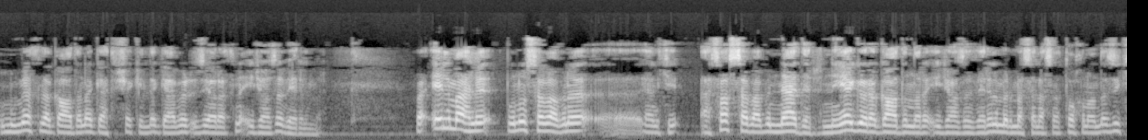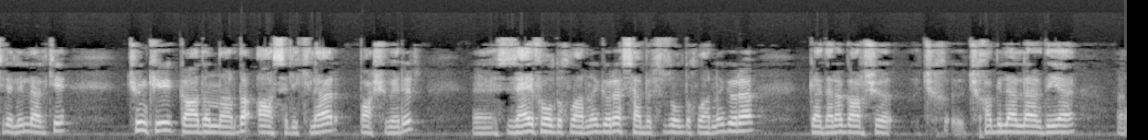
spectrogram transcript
ümumiyyətlə qadına qəti şəkildə qəbir ziyarətinə icazə verilmir. Və elm əhli bunun səbəbini, e, yəni ki, əsas səbəbi nədir? Nəyə görə qadınlara icazə verilmir məsələsinə toxunanda zikr edirlər ki, Çünki qadınlarda asiliklər baş verir. E, zəif olduqlarına görə, səbirsiz olduqlarına görə qədərə qarşı çıx çıxa bilərlər deyə, e,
